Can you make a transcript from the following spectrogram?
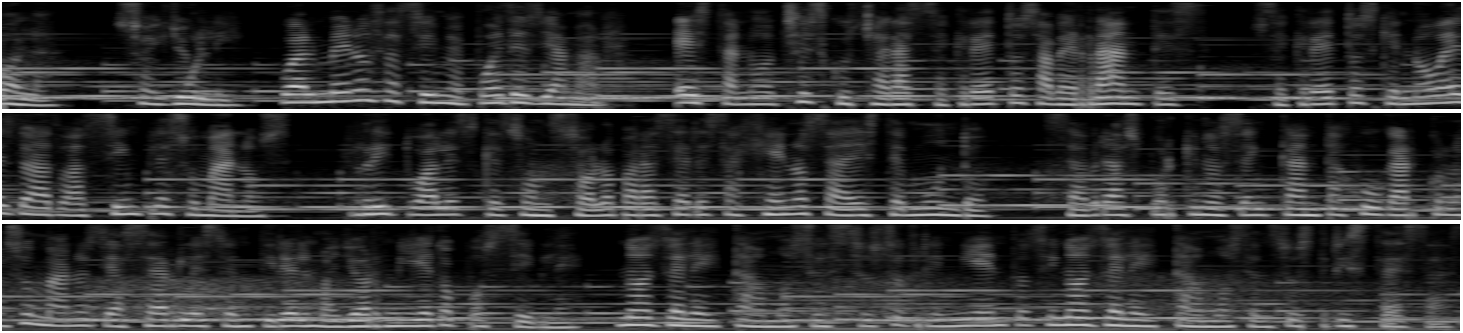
Hola, soy Julie, o al menos así me puedes llamar. Esta noche escucharás secretos aberrantes, secretos que no es dado a simples humanos, rituales que son solo para seres ajenos a este mundo. Sabrás por qué nos encanta jugar con los humanos y hacerles sentir el mayor miedo posible. Nos deleitamos en sus sufrimientos y nos deleitamos en sus tristezas.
